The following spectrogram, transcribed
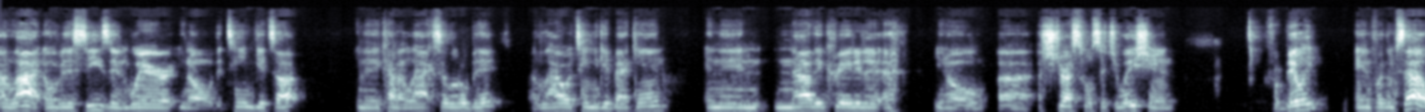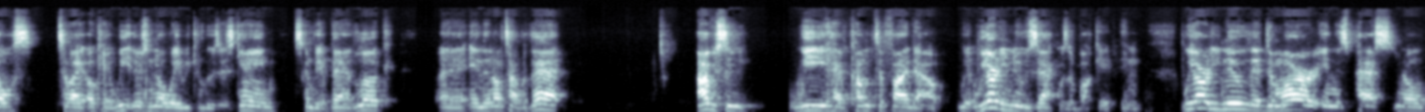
a lot over the season where you know the team gets up and then it kind of lacks a little bit, allow a team to get back in, and then mm-hmm. now they created a, a you know uh, a stressful situation for Billy and for themselves to like, okay, we there's no way we can lose this game. It's gonna be a bad look. Uh, and then on top of that, obviously we have come to find out we, we already knew Zach was a bucket, and we already knew that Demar in his past, you know,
